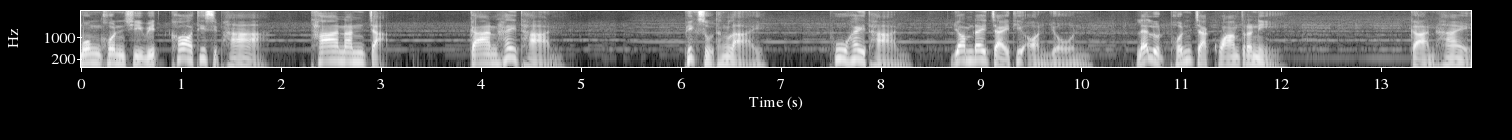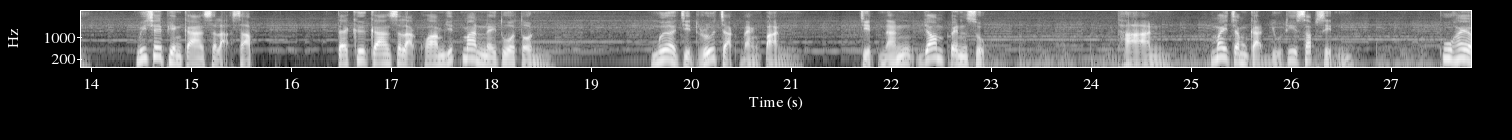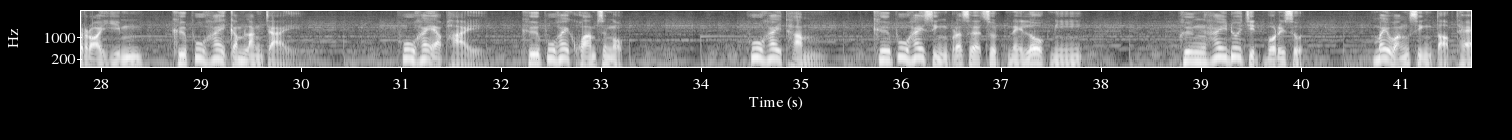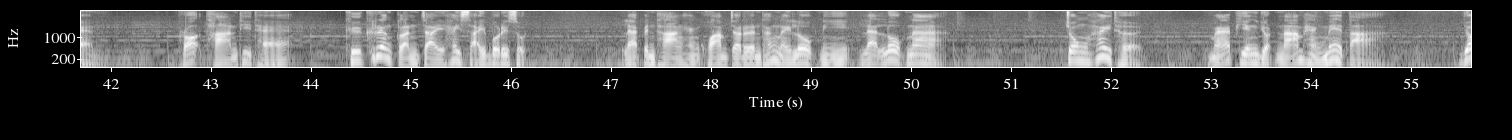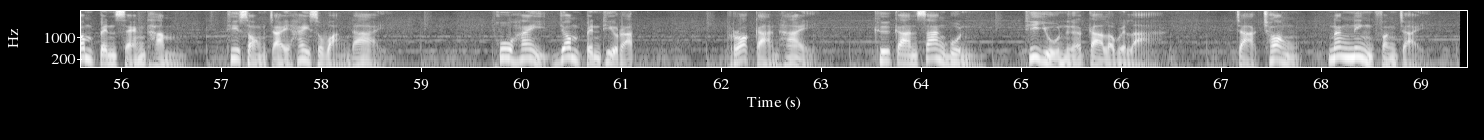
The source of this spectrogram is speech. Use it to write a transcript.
มงคลชีวิตข้อที่ 15 ทานันจะ การให้ทาน ภิกษุทั้งหลาย ผู้ให้ทานย่อมได้ใจที่อ่อนโยน และหลุดพ้นจากความตรณีการให้ไม่ใช่เพียงการสละทรัพย์ แต่คือการสละความยึดมั่นในตัวตน เมื่อจิตรู้จักแบ่งปัน จิตนั้นย่อมเป็นสุข ทานไม่จำกัดอยู่ที่ทรัพย์สิน ผู้ให้รอยยิ้ม คือผู้ให้กำลังใจ ผู้ให้อภัย คือผู้ให้ความสงบ ผู้ให้ธรรม คือผู้ให้สิ่งประเสริฐสุดในโลกนี้ พึงให้ด้วยจิตบริสุทธิ์ ไม่หวังสิ่งตอบแทน เพราะทานที่แท้ คือเครื่องกลั่นใจให้ใสบริสุทธิ์ และเป็นทางแห่งความเจริญทั้งในโลกนี้และโลกหน้า จงให้เถิด แม้เพียงหยดน้ำแห่งเมตตา ย่อมเป็นแสงธรรม ที่ส่องใจให้สว่างได้ ผู้ให้ย่อมเป็นที่รักเพราะการให้คือการสร้างบุญที่อยู่เหนือกาลเวลา จากช่องนั่งนิ่งฟังใจ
